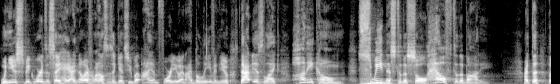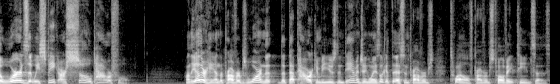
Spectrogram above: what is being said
when you speak words that say, Hey, I know everyone else is against you, but I am for you and I believe in you, that is like honeycomb, sweetness to the soul, health to the body. Right? The, the words that we speak are so powerful. On the other hand, the Proverbs warn that, that that power can be used in damaging ways. Look at this in Proverbs 12. Proverbs 12, 18 says,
